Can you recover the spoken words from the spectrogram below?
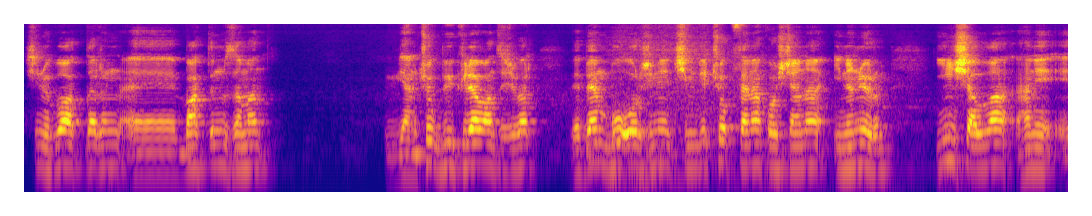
Şimdi bu atların e, baktığımız zaman yani çok büyük kilo avantajı var. Ve ben bu orijini çimde çok fena koşacağına inanıyorum. İnşallah hani e,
